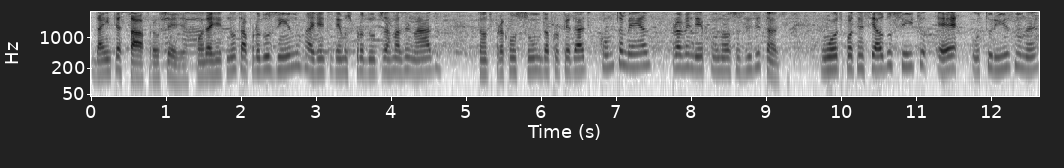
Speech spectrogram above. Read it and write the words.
da intersafra, ou seja, quando a gente não está produzindo, a gente temos produtos armazenados, tanto para consumo da propriedade, como também para vender para os nossos visitantes. Um outro potencial do sítio é o turismo, né?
